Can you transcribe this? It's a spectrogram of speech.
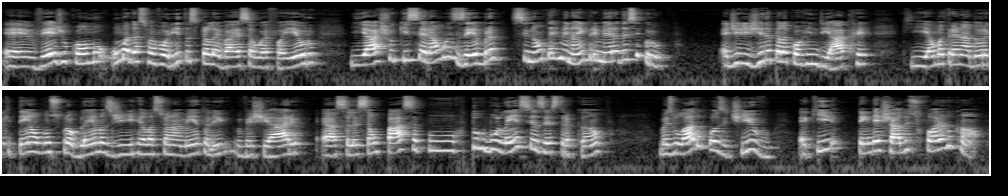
É, vejo como uma das favoritas para levar essa UEFA Euro e acho que será uma zebra se não terminar em primeira desse grupo. É dirigida pela Corinne Diacre, que é uma treinadora que tem alguns problemas de relacionamento ali no vestiário. A seleção passa por turbulências extracampo, mas o lado positivo é que tem deixado isso fora do campo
